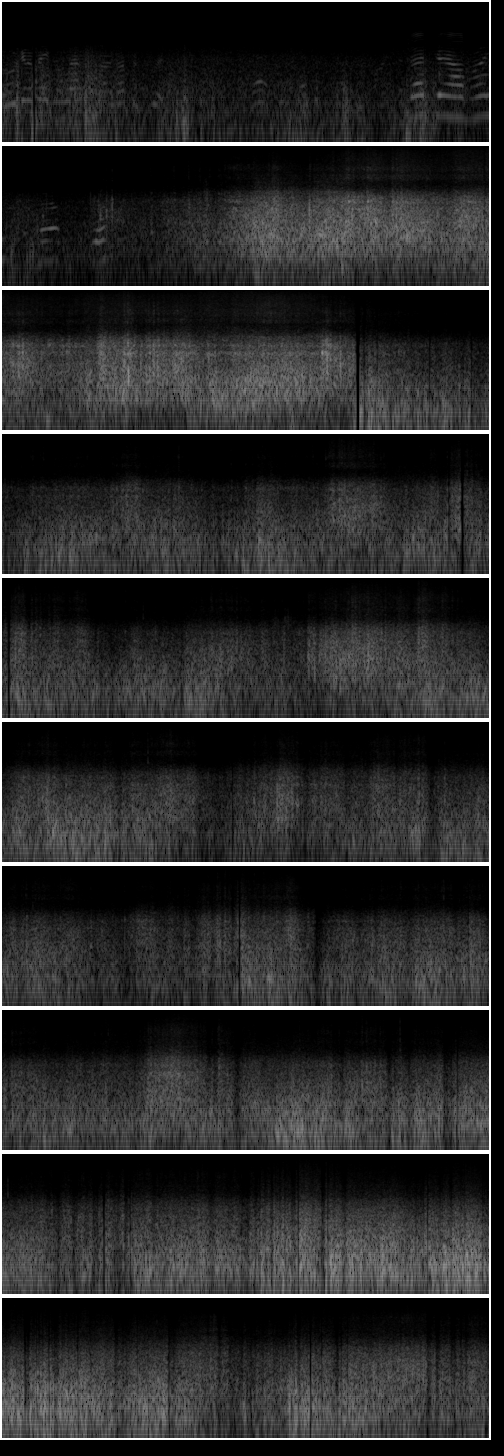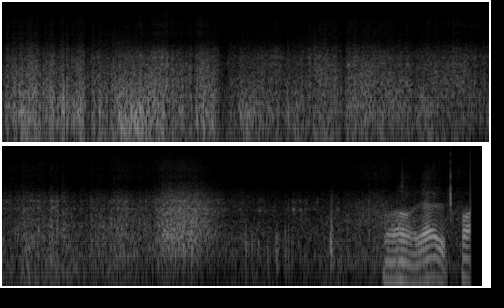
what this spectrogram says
So we're going to make a left on upper switch. And then down, right? Left, yep. Oh, that is fun.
